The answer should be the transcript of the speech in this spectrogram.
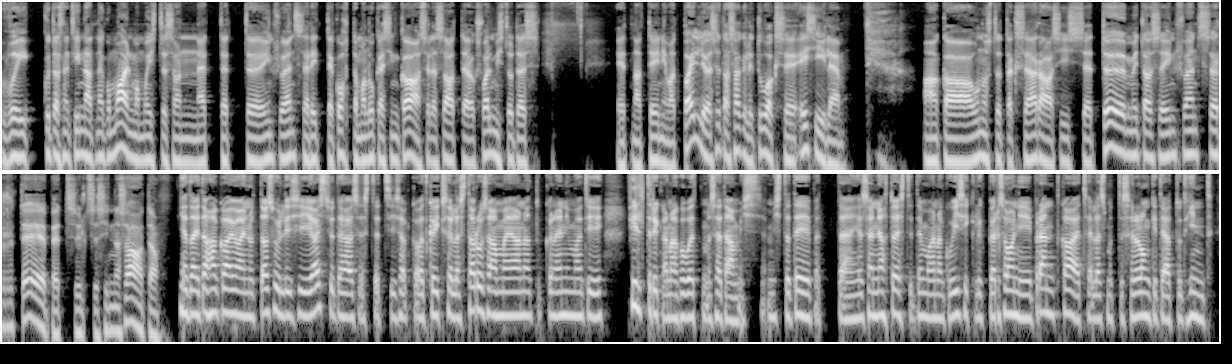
või kuidas need hinnad nagu maailma mõistes on, et, et influencer ite kohta ma lugesin ka selle saate jaoks valmistudes et nad teenivad palju ja seda sageli tuuakse esile. aga unustatakse ära siis see töö, mida see influencer teeb, et üldse sinna saada. ja ta ei taha ka ju ainult tasulisi asju teha, sest et siis hakkavad kõik sellest aru saama ja natukene niimoodi filtriga nagu võtma seda, mis, mis ta teeb, et ja see on jah, tõesti tema nagu isiklik persooni bränd ka, et selles mõttes sellel ongi teatud hind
